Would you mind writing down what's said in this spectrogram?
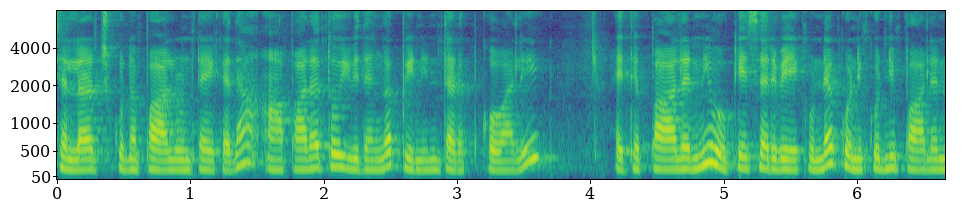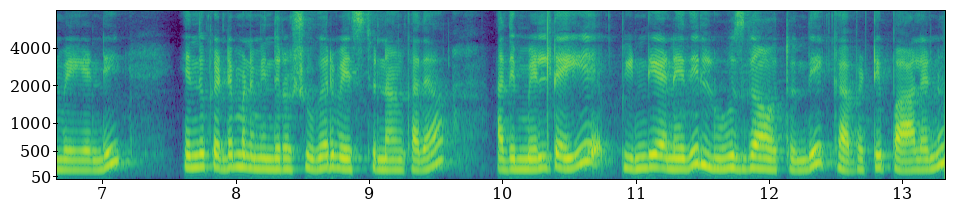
చల్లార్చుకున్న పాలు ఉంటాయి కదా ఆ పాలతో ఈ విధంగా పిండిని తడుపుకోవాలి. అయితే పాలన్నీ ఒకేసారి వేయకుండా కొన్ని కొన్ని పాలను వేయండి. ఎందుకంటే మనం ఇందులో షుగర్ వేస్తున్నాం కదా అది మెల్ట్ అయ్యి పిండి అనేది లూజ్గా అవుతుంది. కాబట్టి పాలను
